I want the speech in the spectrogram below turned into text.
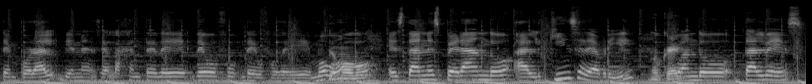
temporal, viene hacia la gente de, de OFO, de, OFO, de Movo, De Movo. están esperando al 15 de abril, cuando tal vez,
